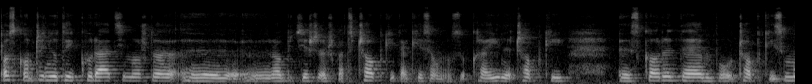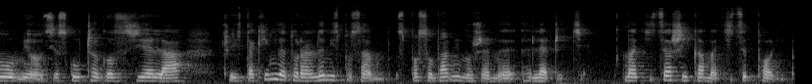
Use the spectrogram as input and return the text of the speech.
Po skończeniu tej kuracji można y, robić jeszcze na przykład czopki, takie są z Ukrainy, czopki z kory dębu, czopki z mumią, z jaskółczego z ziela, czyli takimi naturalnymi sposob, sposobami możemy leczyć się. Macica, szyjka macicy, polip,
